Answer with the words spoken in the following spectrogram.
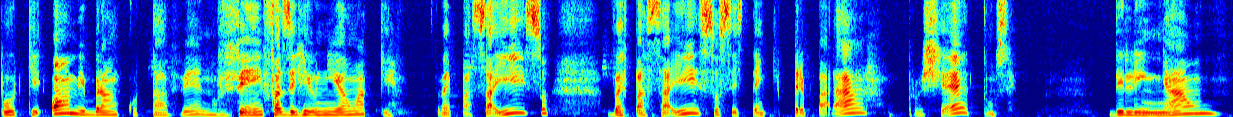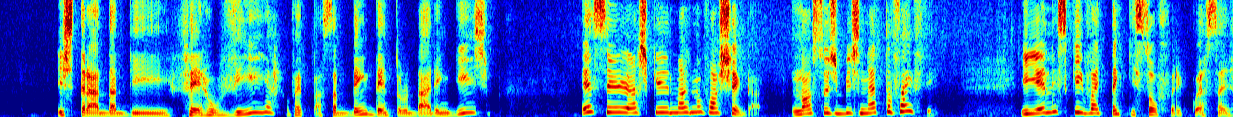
Porque homem branco tá vendo, vem fazer reunião aqui. Vai passar isso, vai passar isso, vocês têm que preparar projetos de linhão, estrada de ferrovia, vai passar bem dentro da área indígena. Esse acho que nós não vamos chegar. Nossos bisnetos vai ver. E eles que vai ter que sofrer com essas,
